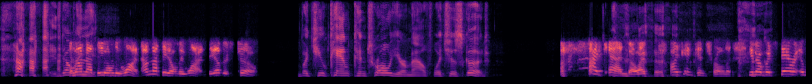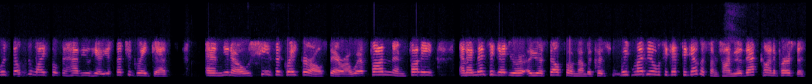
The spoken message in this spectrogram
No, And I'm not the only one. I'm not the only one. The others too. but you can't control your mouth, which is good. I can though. I I can control it. You know, but Sarah, it was so delightful to have you here. You're such a great guest, and you know she's a great girl, Sarah. We're fun and funny. And I meant to get your uh, your cell phone number because we might be able to get together sometime. You're that kind of person.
